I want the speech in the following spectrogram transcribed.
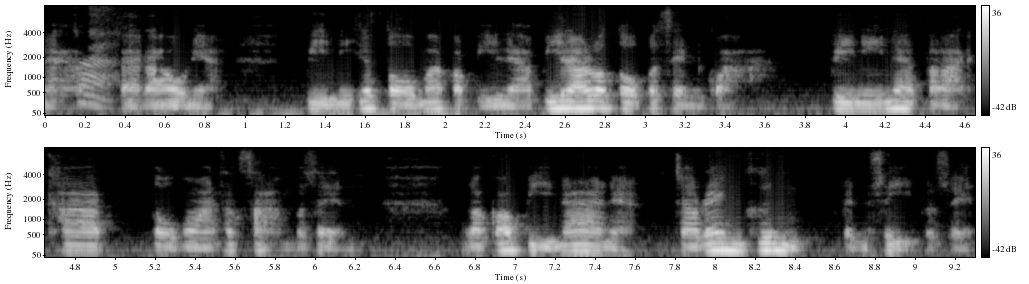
นะครับแต่เราเนี่ยปีนี้จะโตมากกว่าปีแล้ว ปีแล้วเราโตเปอร์เซ็นต์กว่า ปีนี้เนี่ยตลาดคาดโตประมาณสักสามเปอร์เซ็นต์ แล้วก็ปีหน้าเนี่ยจะเร่งขึ้นเป็นสี่เปอร์เซ็น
